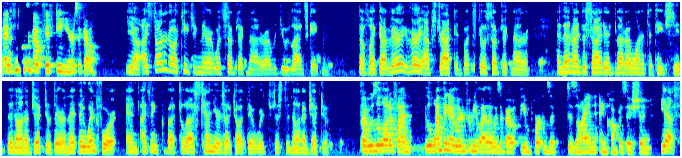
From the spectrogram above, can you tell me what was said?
I think it was about 15 years ago. Yeah, I started off teaching there with subject matter. I would do landscape and stuff like that. Very, very abstracted, but still subject matter. And then I decided that I wanted to teach the, the non objective there, and they, they went for it. And I think about the last 10 years I taught there were just the non objective. It was a lot of fun. The one thing I learned from you, Lila, was about the importance of design and composition. Yes,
